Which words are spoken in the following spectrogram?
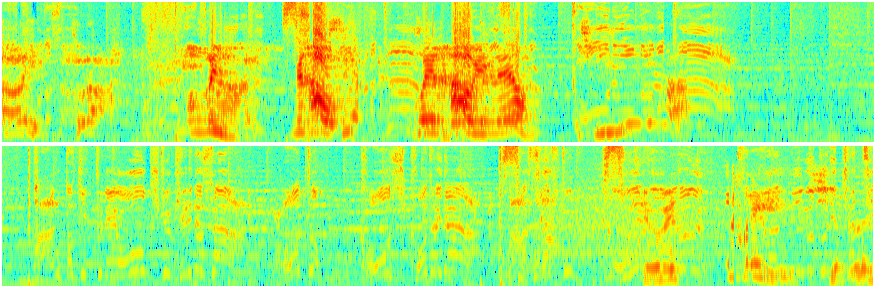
เอ้ยสุดาโอ้ยไม่เข้าไม่เข้าอีกแล้วเหี้ย トキックで大きく蹴り出したおっと攻守交代だマスヤス君เฮ้ย เฮ้ย 見事にキャッチ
